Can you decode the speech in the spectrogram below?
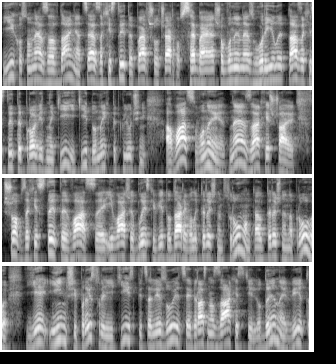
Їх основне завдання це захистити в першу чергу себе, щоб вони не згоріли, та захистити провідники, які до них підключені. А вас вони не захищають. Щоб захистити вас е, і ваших близьких від ударів електричним струмом та електричною напругою, є інші пристрої, які спеціалізуються якраз на захисті людини від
